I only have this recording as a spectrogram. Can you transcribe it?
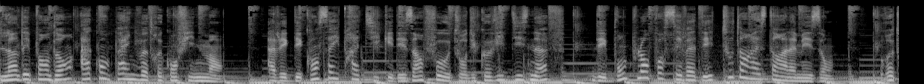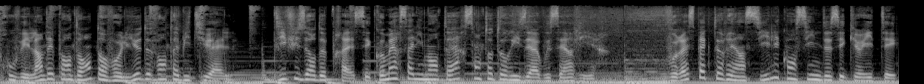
L'Indépendant accompagne votre confinement. Avec des conseils pratiques et des infos autour du Covid-19, des bons plans pour s'évader tout en restant à la maison. Retrouvez l'Indépendant dans vos lieux de vente habituels. Diffuseurs de presse et commerces alimentaires sont autorisés à vous servir. Vous respecterez ainsi les consignes de sécurité.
